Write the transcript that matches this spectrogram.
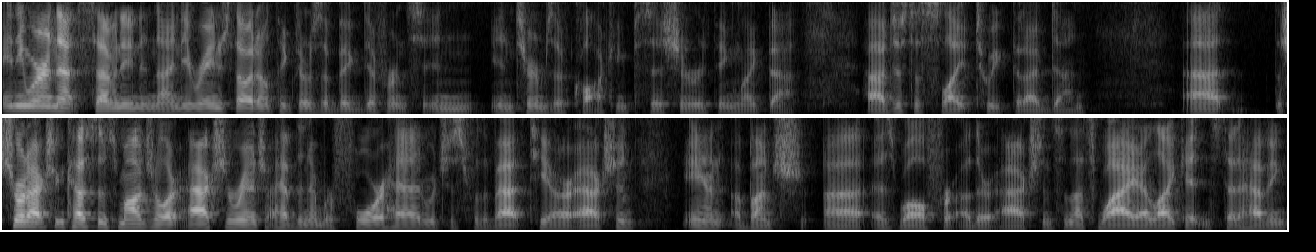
Anywhere in that 70 to 90 range, though, I don't think there's a big difference in, in terms of clocking position or anything like that. Uh, just a slight tweak that I've done. Uh, the Short Action Customs Modular Action Wrench, I have the number 4 head, which is for the BAT TR action, and a bunch uh, as well for other actions. And that's why I like it. Instead of having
